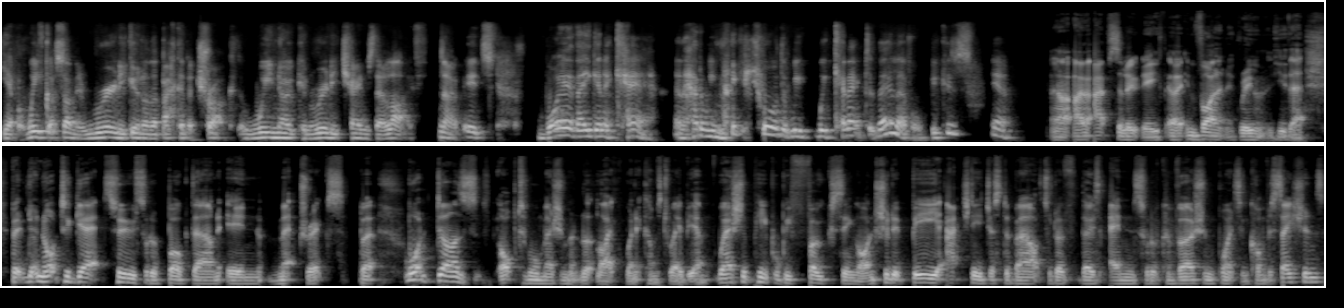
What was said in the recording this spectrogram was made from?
Yeah, but we've got something really good on the back of the truck that we know can really change their life. No, it's why are they going to care? And how do we make sure that we, we connect at their level? Because, yeah. Uh, I absolutely uh, in violent agreement with you there, but not to get too sort of bogged down in metrics. But what does optimal measurement look like when it comes to ABM? Where should people be focusing on? Should it be actually just about sort of those end sort of conversion points and conversations?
